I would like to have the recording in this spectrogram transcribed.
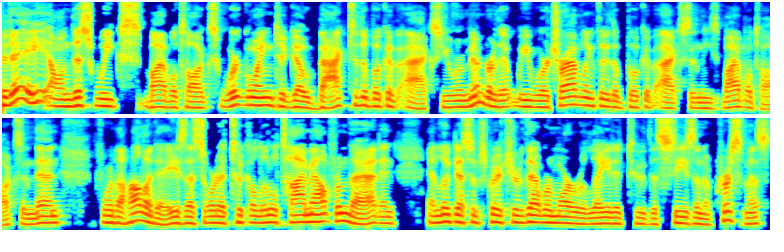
Today, on this week's Bible Talks, we're going to go back to the book of Acts. You remember that we were traveling through the book of Acts in these Bible Talks, and then for the holidays, I sort of took a little time out from that and, and looked at some scripture that were more related to the season of Christmas.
